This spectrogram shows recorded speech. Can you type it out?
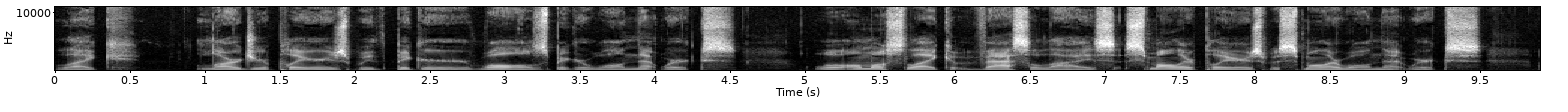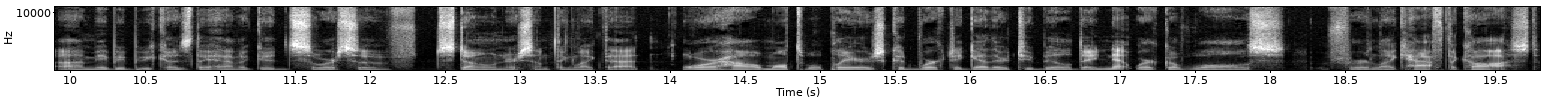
like larger players with bigger walls, bigger wall networks, will almost like vassalize smaller players with smaller wall networks, uh, maybe because they have a good source of stone or something like that. Or how multiple players could work together to build a network of walls for like half the cost.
